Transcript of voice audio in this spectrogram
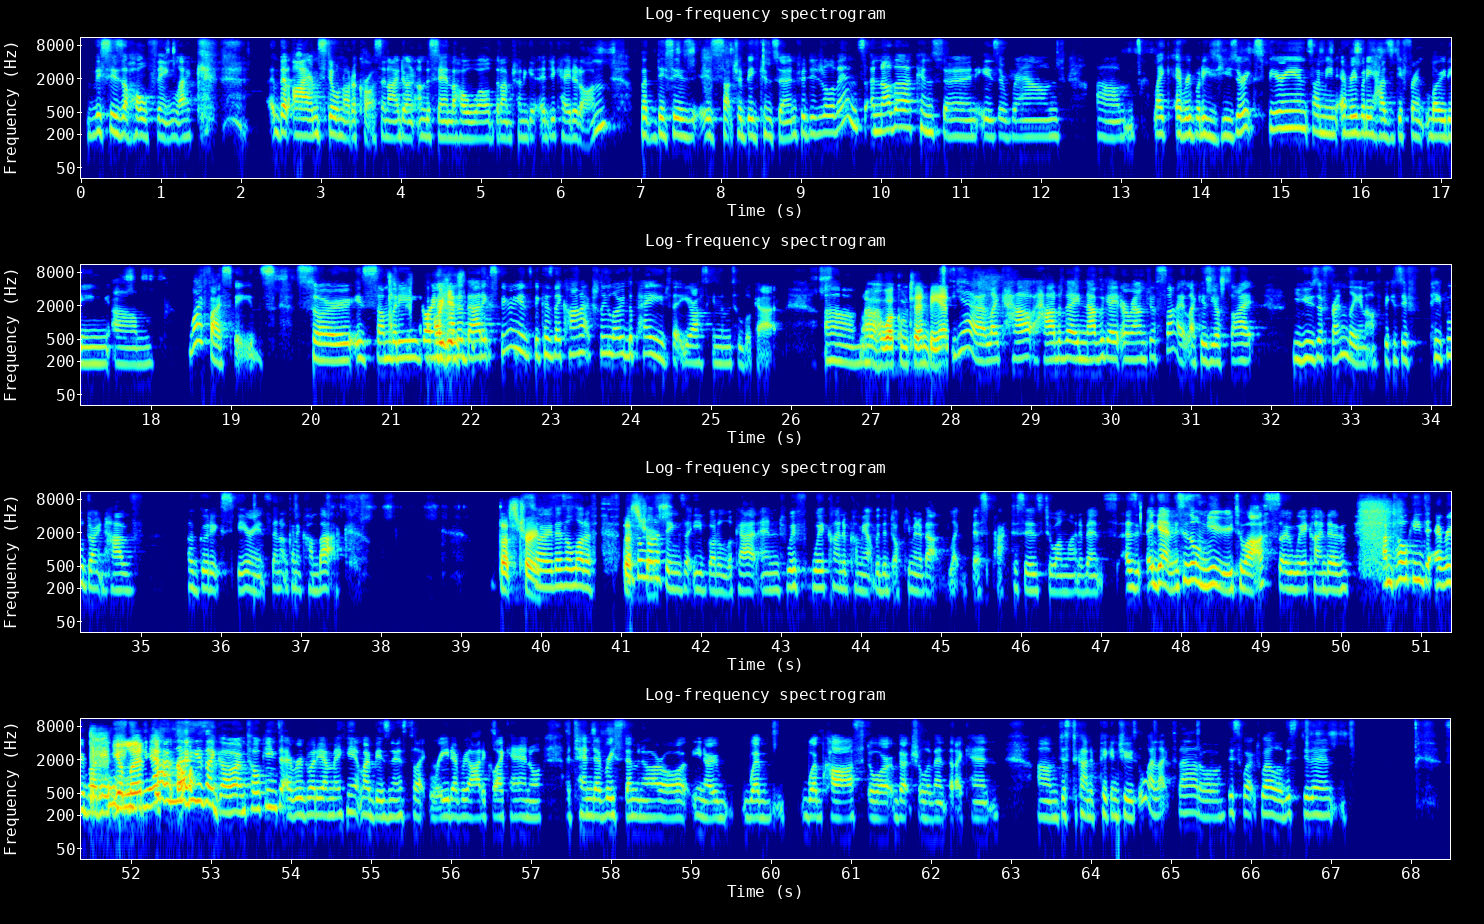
this is a whole thing like that I am still not across and I don't understand the whole world that I'm trying to get educated on. But this is is such a big concern for digital events. Another concern is around um, like everybody's user experience. I mean, everybody has different loading um, Wi-Fi speeds. So is somebody going oh, to yes. have a bad experience because they can't actually load the page that you're asking them to look at? Um, oh, welcome to NBN. Yeah, like how how do they navigate around your site? Like, is your site user friendly enough? Because if people don't have a good experience, they're not going to come back. That's true. So there's a lot of That's there's a true. lot of things that you've got to look at, and we've we're kind of coming up with a document about like best practices to online events. As again, this is all new to us, so we're kind of I'm talking to everybody. You're learning. Yeah, I'm learning as I go. I'm talking to everybody. I'm making it my business to like read every article I can, or attend every seminar, or you know web webcast or virtual event that I can, um, just to kind of pick and choose. Oh, I liked that, or this worked well, or this didn't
